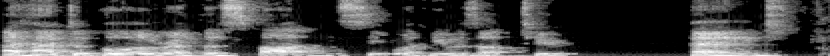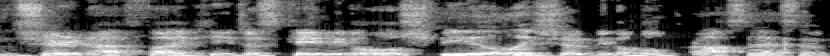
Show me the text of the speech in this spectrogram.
I had to pull over at this spot and see what he was up to. And sure enough, like he just gave me the whole spiel. He showed me the whole process, and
